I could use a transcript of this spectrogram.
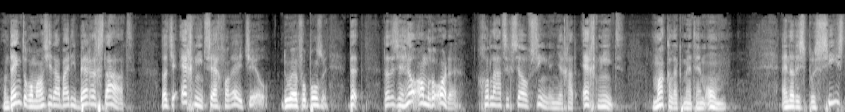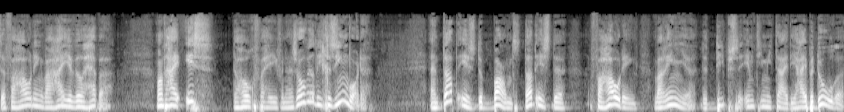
Want denk erom, als je daar bij die berg staat, dat je echt niet zegt van, hé hey, chill, doe even op ons. Dat, dat is een heel andere orde. God laat zichzelf zien en je gaat echt niet makkelijk met hem om. En dat is precies de verhouding waar hij je wil hebben. Want hij is de hoogverheven en zo wil hij gezien worden. En dat is de band, dat is de verhouding waarin je de diepste intimiteit die hij bedoelde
